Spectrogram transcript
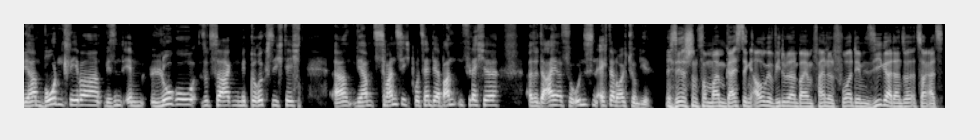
Wir haben Bodenkleber, wir sind im Logo sozusagen mit berücksichtigt. Wir haben 20 Prozent der Bandenfläche. Also daher für uns ein echter Leuchtturmdeal. Ich sehe das schon von meinem geistigen Auge, wie du dann beim Final Four dem Sieger dann sozusagen als,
